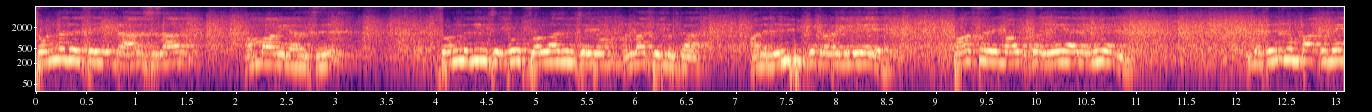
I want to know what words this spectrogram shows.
சொன்னதை செய்கின்ற அரசு தான் அம்மாவின் அரசு. சொன்னதையும் செய்வோம் சொல்லாதையும் செய்வோம் அதிமுக அதை நிரூபிக்கின்ற வகையிலேயே பாசறை மாவட்டத்தில் ஏஆர் இனியன் இந்த விருதும் பார்க்கமே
